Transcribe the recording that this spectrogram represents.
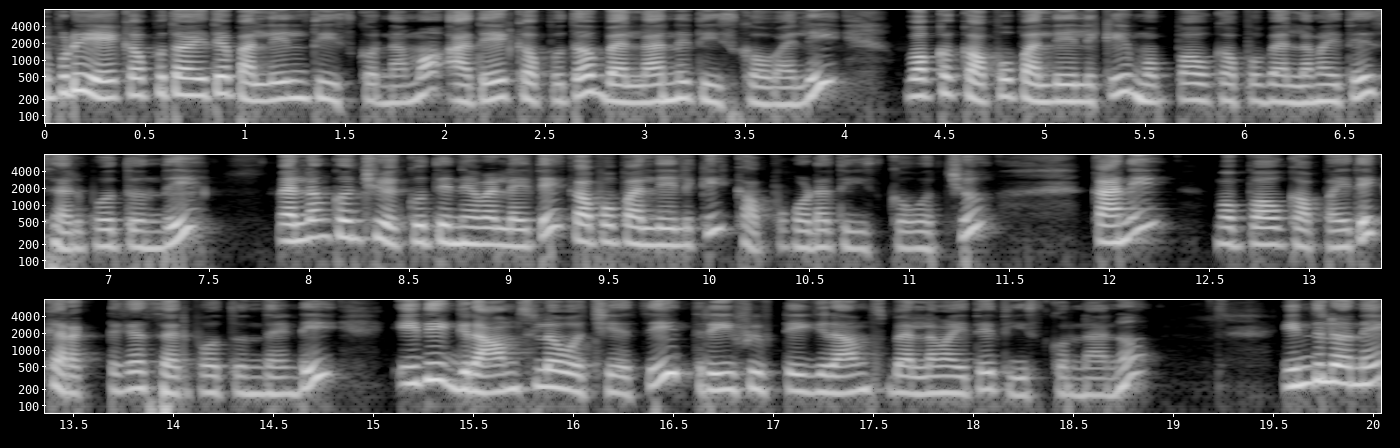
ఇప్పుడు ఏ కప్పుతో అయితే పల్లీలు తీసుకున్నామో అదే కప్పుతో బెల్లాన్ని తీసుకోవాలి. ఒక కప్పు పల్లీలకి ముప్పావు కప్పు బెల్లం అయితే సరిపోతుంది. బెల్లం కొంచెం ఎక్కువ తినేవాళ్ళు అయితే కప్పు పల్లీలకి కప్పు కూడా తీసుకోవచ్చు. కానీ ముప్పావు కప్పు అయితే కరెక్ట్గా సరిపోతుందండి. ఇది గ్రామ్స్లో వచ్చేసి త్రీ ఫిఫ్టీ గ్రామ్స్ బెల్లం అయితే తీసుకున్నాను. ఇందులోనే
